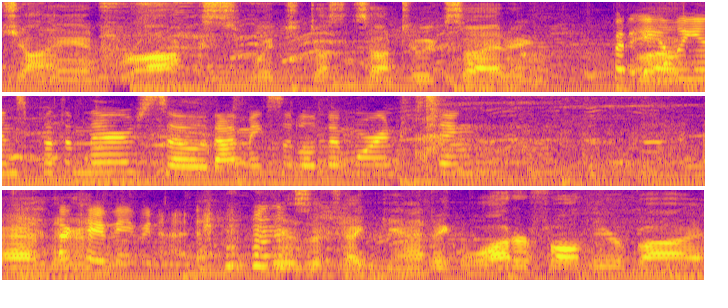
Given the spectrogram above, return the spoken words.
giant rocks, which doesn't sound too exciting. But aliens put them there, so that makes it a little bit more interesting. And there- Okay, maybe not. there's a gigantic waterfall nearby.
